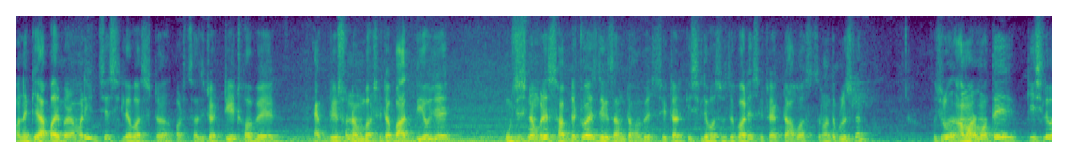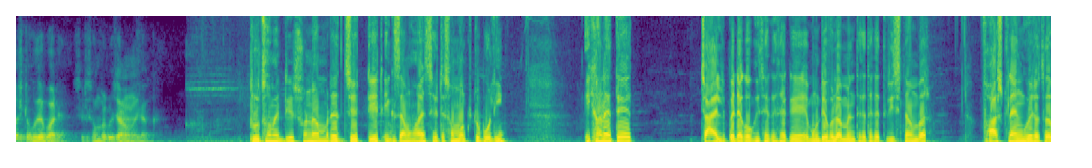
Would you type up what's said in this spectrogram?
অনেকে আপার প্রাইমারির যে সিলেবাসটা অর্থাৎ যেটা টেট হবে এক দেড়শো নাম্বার সেটা বাদ দিয়েও যে পঁচিশ নম্বরের সাবজেক্ট ওয়াইজ যে এক্সামটা হবে, সেটার কি সিলেবাস হতে পারে সেটা একটা আবাস জানাতে বলেছিলেন। তো চলুন, আমার মতে কী সিলেবাসটা হতে পারে, সেটা সম্পর্কে জানানো যাক। প্রথমে দেড়শো নম্বরের যে টেট এক্সাম হয়, সেটা সম্পর্কে একটু বলি। এখানেতে চাইল্ড পেডাগগি থেকে থেকে এবং ডেভেলপমেন্ট থেকে থেকে তিরিশ নাম্বার ফার্স্ট ল্যাঙ্গুয়েজ অর্থাৎ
